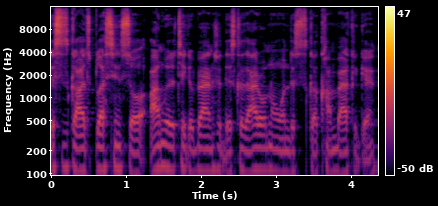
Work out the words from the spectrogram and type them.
this is god's blessing so i'm going to take advantage of this because i don't know when this is going to come back again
